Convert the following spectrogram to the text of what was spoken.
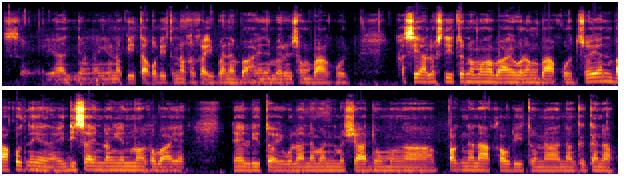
So, ayan, yung yung nakita ko dito nakakaiba na bahay na meron siyang bakod. Kasi halos dito ng mga bahay walang bakod. So, ayan, bakod na yan. Ay, design lang yan mga kabayan. Dahil dito ay wala naman masyadong mga pagnanakaw dito na nagaganap.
